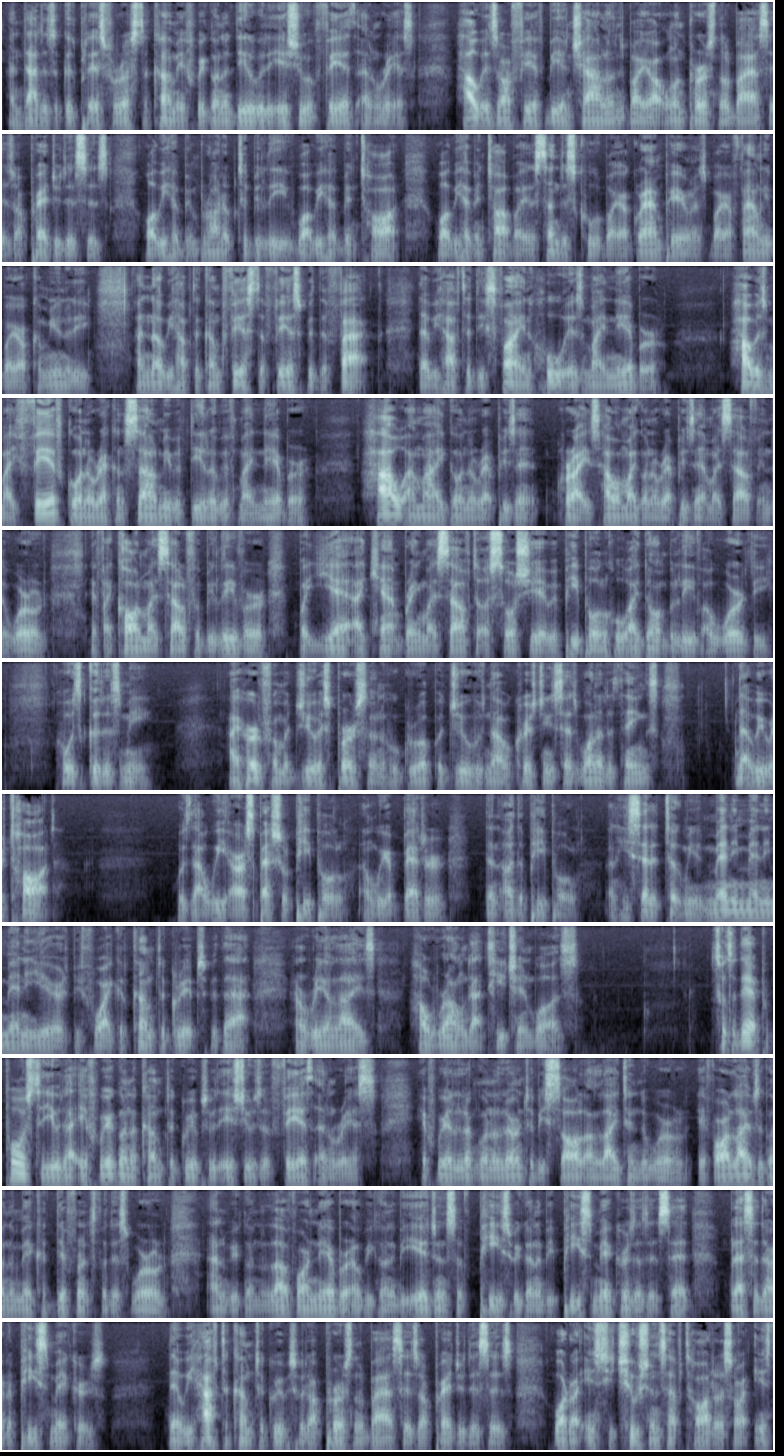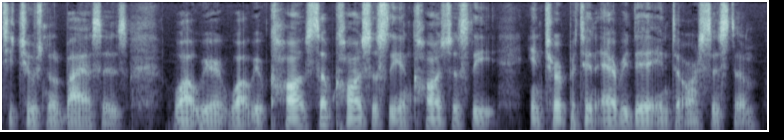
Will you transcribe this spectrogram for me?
And that is a good place for us to come if we're going to deal with the issue of faith and race. How is our faith being challenged by our own personal biases, our prejudices, what we have been brought up to believe, what we have been taught, what we have been taught by our Sunday school, by our grandparents, by our family, by our community. And now we have to come face to face with the fact that we have to define who is my neighbor. How is my faith going to reconcile me with dealing with my neighbor? How am I going to represent Christ, how am I going to represent myself in the world if I call myself a believer, but yet I can't bring myself to associate with people who I don't believe are worthy, who as good as me? I heard from a Jewish person who grew up a Jew who's now a Christian. He says one of the things that we were taught was that we are special people and we are better than other people. And he said it took me many, many, many years before I could come to grips with that and realize how wrong that teaching was. So today I propose to you that if we're going to come to grips with issues of faith and race, if we're going to learn to be salt and light in the world, if our lives are going to make a difference for this world, and we're going to love our neighbor and we're going to be agents of peace, we're going to be peacemakers, as it said, blessed are the peacemakers, then we have to come to grips with our personal biases, our prejudices, what our institutions have taught us, our institutional biases, what we're what we're con- subconsciously and consciously interpreting every day into our system.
